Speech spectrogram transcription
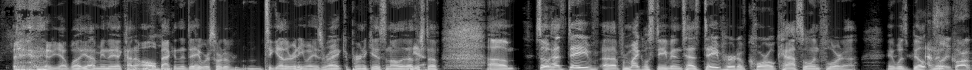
yeah, well, yeah. I mean, they kind of all back in the day were sort of together, anyways, right? Copernicus and all that other Yeah. stuff. Um, so has Dave uh, from Michael Stevens? Has Dave heard of Coral Castle in Florida? It was built. In Absolutely. Coral.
